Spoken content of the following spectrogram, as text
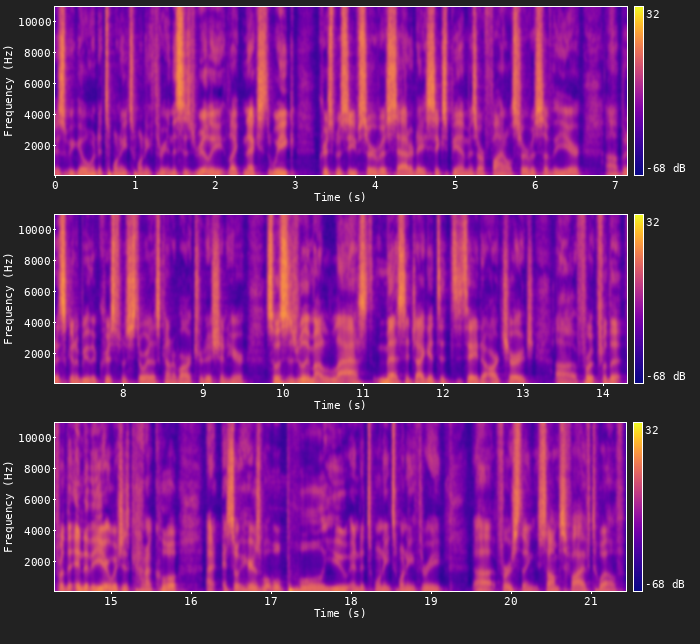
as we go into 2023. And this is really like next week, Christmas Eve service, Saturday, 6 p.m. is our final service of the year. Uh, but it's going to be the Christmas story. That's kind of our tradition here. So this is really my last message I get to, to say to our church uh, for, for, the, for the end of the year, which is kind of cool. Uh, and so here's what will pull you into 2023. Uh, first thing, Psalms 512.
